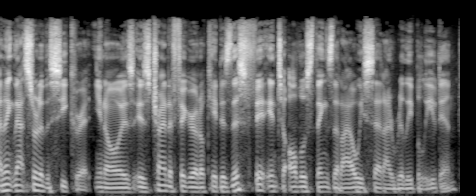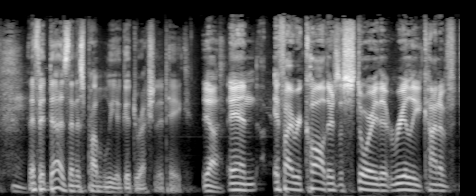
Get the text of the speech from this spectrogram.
i think that's sort of the secret you know is is trying to figure out okay does this fit into all those things that i always said i really believed in mm. and if it does then it's probably a good direction to take Yeah. And if I recall, there's a story that really kind of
